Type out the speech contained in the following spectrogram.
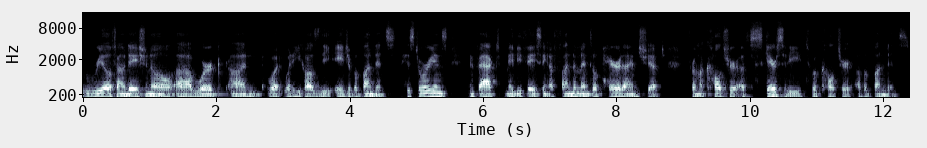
real foundational uh, work on what, what he calls the age of abundance. Historians, in fact, may be facing a fundamental paradigm shift from a culture of scarcity to a culture of abundance.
